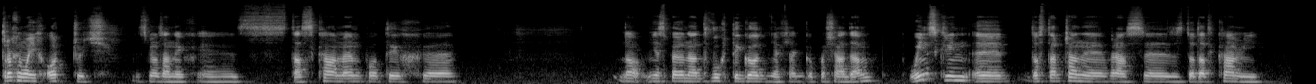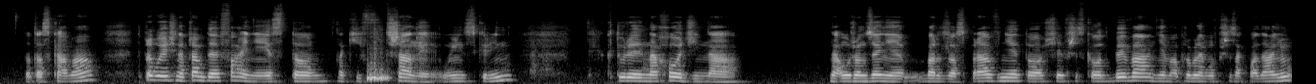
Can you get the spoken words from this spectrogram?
trochę moich odczuć związanych z Tascamem po tych no, niespełna dwóch tygodniach, jak go posiadam. Windscreen e, dostarczany wraz e, z dodatkami do Tascama sprawuje się naprawdę fajnie. Jest to taki futrzany windscreen, który nachodzi na, na urządzenie bardzo sprawnie. To się wszystko odbywa, nie ma problemów przy zakładaniu.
